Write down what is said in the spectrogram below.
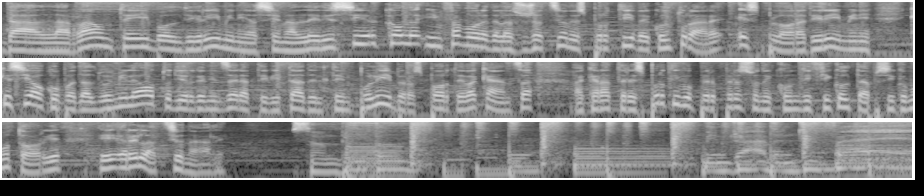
dal Round Table di Rimini assieme al Ladies Circle in favore dell'associazione sportiva e culturale Esplora di Rimini che si occupa dal 2008 di organizzare attività del tempo libero, sport e vacanza a carattere sportivo per persone con difficoltà psicomotorie e relazionali. Some people been driving too fast.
